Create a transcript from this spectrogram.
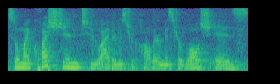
So my question to either Mr. Cotler or Mr. Walsh is,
